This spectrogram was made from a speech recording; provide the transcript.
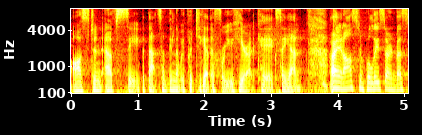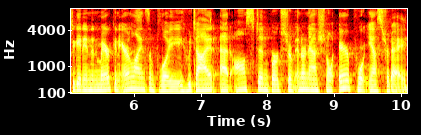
Austin FC. But that's something that we put together for you here at KXAN. All right, Austin police are investigating an American Airlines employee who died at Austin Bergstrom International Airport yesterday.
